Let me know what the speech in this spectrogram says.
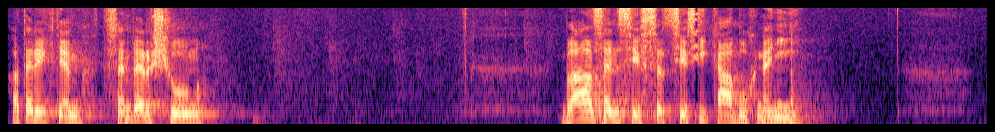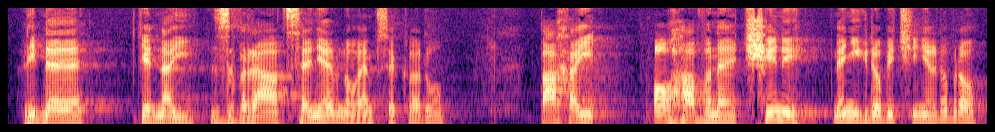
A tedy k těm třem veršům. Blázen si v srdci říká, Bůh není. Lidé jednají zvráceně v novém překladu, páchají ohavné činy. Není kdo by činil dobro.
